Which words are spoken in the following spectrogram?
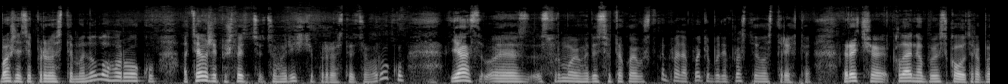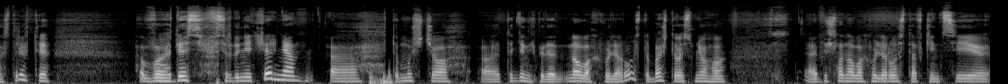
Бачите, це прирости минулого року, а це вже пішли цього цьогорічні прирости цього року. Я е, сформую його десь такої висоти, напевно, потім будемо просто його стригти. До речі, клен обов'язково треба стригти. В десь в середині червня, е, тому що е, тоді них піде нова хвиля росту. Бачите, ось в нього е, пішла нова хвиля росту в кінці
